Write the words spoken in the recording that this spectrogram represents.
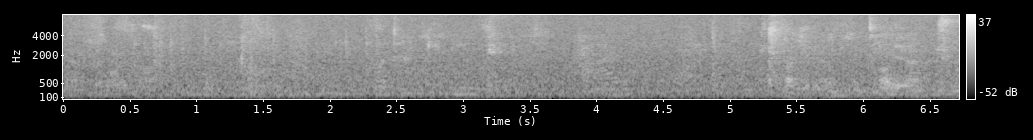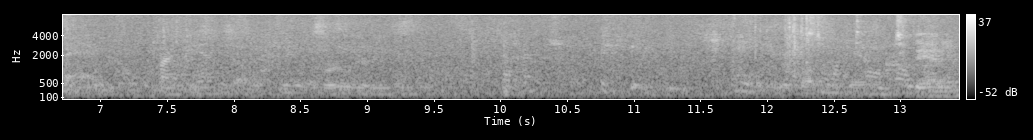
That's the only time. What time can you? Talk to them. Oh, yeah. Five P M? Yeah, we can go earlier even. Danny,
